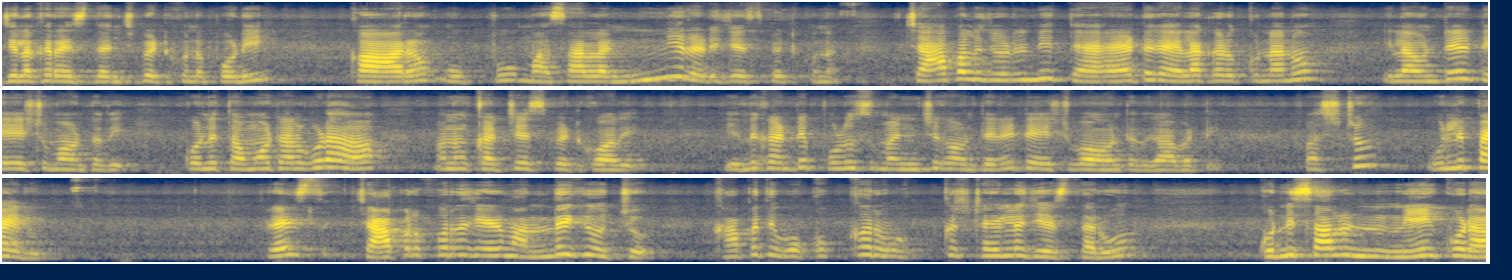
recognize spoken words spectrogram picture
జీలకర్ర వేసి దంచి పెట్టుకున్న పొడి కారం ఉప్పు మసాలా అన్నీ రెడీ చేసి పెట్టుకున్నా. చేపలు చూడండి తేటగా ఎలా కడుక్కున్నానో ఇలా ఉంటే టేస్ట్ బాగుంటుంది. కొన్ని టమోటాలు కూడా మనం కట్ చేసి పెట్టుకోవాలి. ఎందుకంటే పులుసు మంచిగా ఉంటేనే టేస్ట్ బాగుంటుంది కాబట్టి. ఫస్ట్ ఉల్లిపాయలు. ఫ్రెండ్స్ చేపల కూర చేయడం అందరికీ వచ్చు. కాకపోతే ఒక్కొక్కరు ఒక్కొక్క స్టైల్లో చేస్తారు. కొన్నిసార్లు నేను కూడా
